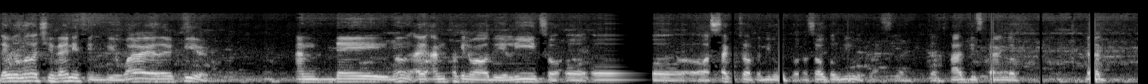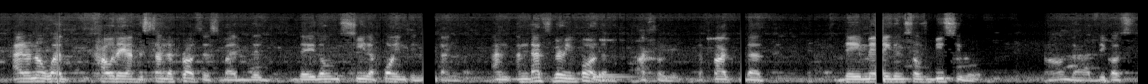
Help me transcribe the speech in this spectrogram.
they will not achieve anything here. Why are they here? And they, you know, I, am talking about the elites or, or, or, or, a sector of the middle, class, the so-called middle class that, that has this kind of, that I don't know what, how they understand the process, but they, they don't see the point in it. And, and that's very important, actually. The fact that they make themselves visible, you know, because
